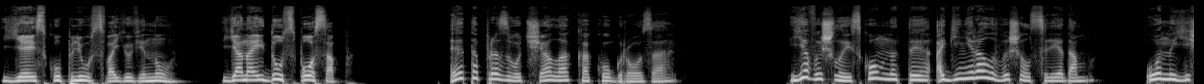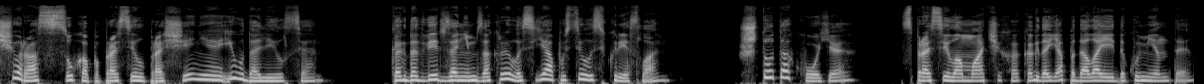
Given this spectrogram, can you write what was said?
«Я искуплю свою вину. Я найду способ!» Это прозвучало как угроза. Я вышла из комнаты, а генерал вышел следом. Он еще раз сухо попросил прощения и удалился. Когда дверь за ним закрылась, я опустилась в кресло. «Что такое?» — спросила мачеха, когда я подала ей документы.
